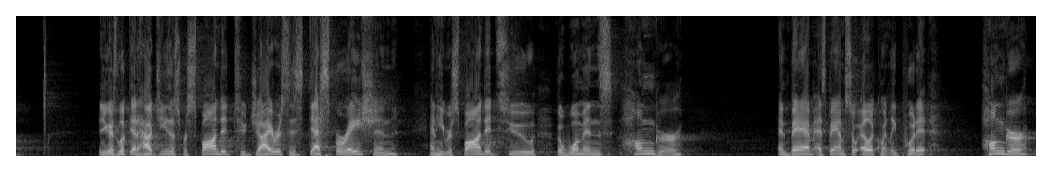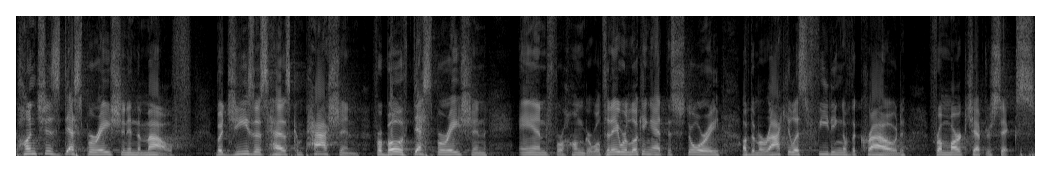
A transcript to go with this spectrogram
And you guys looked at how Jesus responded to Jairus' desperation and he responded to the woman's hunger. And Bam, as Bam so eloquently put it, hunger punches desperation in the mouth, but Jesus has compassion for both desperation and for hunger. Well, today we're looking at the story of the miraculous feeding of the crowd from Mark chapter 6.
